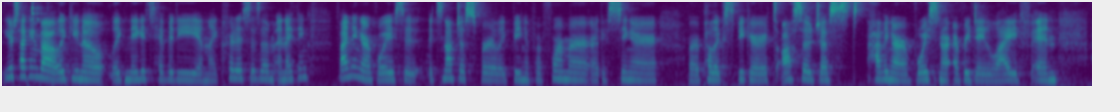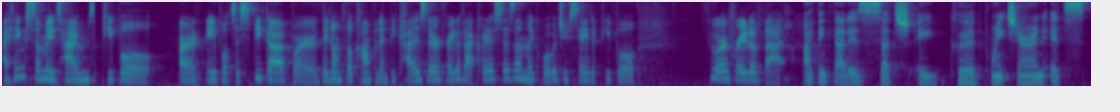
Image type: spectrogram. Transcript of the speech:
you're talking about like you know like negativity and like criticism, and I think finding our voice, it, it's not just for like being a performer or like a singer or a public speaker. It's also just having our voice in our everyday life, and I think so many times people aren't able to speak up or they don't feel confident because they're afraid of that criticism. Like, what would you say to people? Who are afraid of that? I think that is such a good point, Sharon. It's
